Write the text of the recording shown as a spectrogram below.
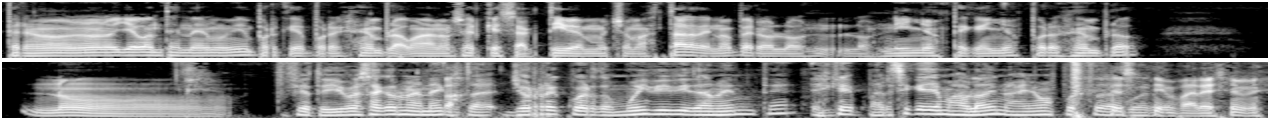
Pero no, no lo llego a entender muy bien porque, por ejemplo, bueno, a no ser que se active mucho más tarde, ¿no? Pero los, los niños pequeños, por ejemplo, no... Fíjate, yo iba a sacar una anécdota. Yo recuerdo muy vívidamente, es que parece que hayamos hablado y nos hayamos puesto de Sí, acuerdo. parece.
